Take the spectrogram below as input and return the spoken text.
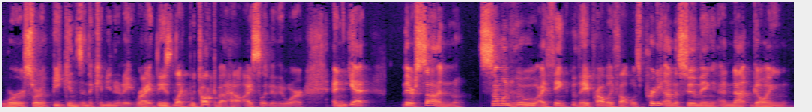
were sort of beacons in the community, right? These, like we talked about how isolated they were. And yet their son, someone who I think they probably felt was pretty unassuming and not going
